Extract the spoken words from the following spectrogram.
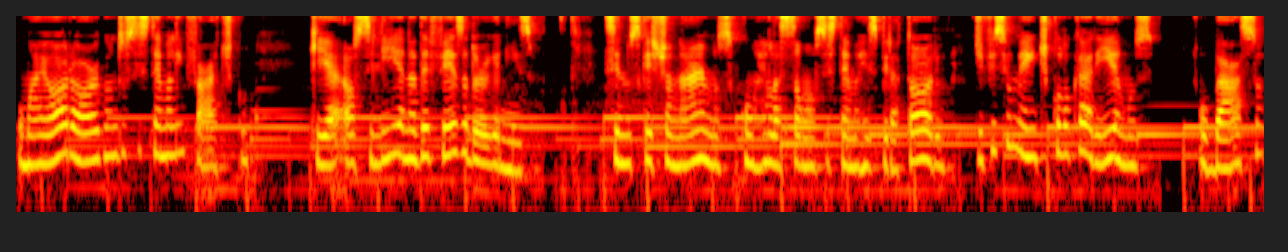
o maior órgão do sistema linfático, que auxilia na defesa do organismo. Se nos questionarmos com relação ao sistema respiratório, dificilmente colocaríamos o baço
